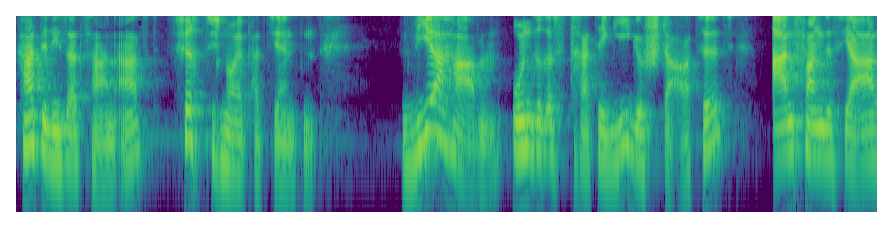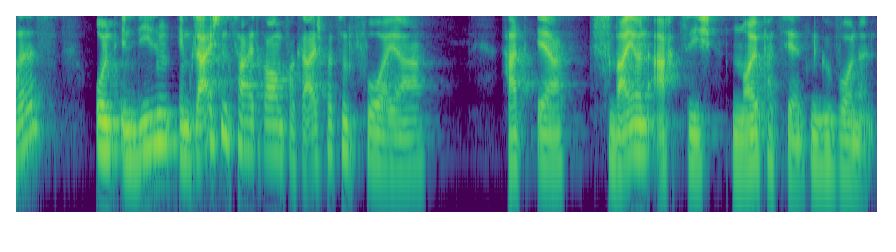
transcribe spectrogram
hatte dieser Zahnarzt 40 Neupatienten. Wir haben unsere Strategie gestartet Anfang des Jahres und in diesem, im gleichen Zeitraum, vergleichbar zum Vorjahr, hat er 82 Neupatienten gewonnen.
